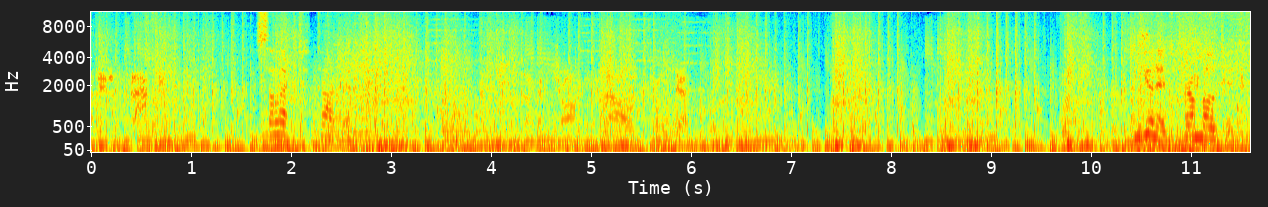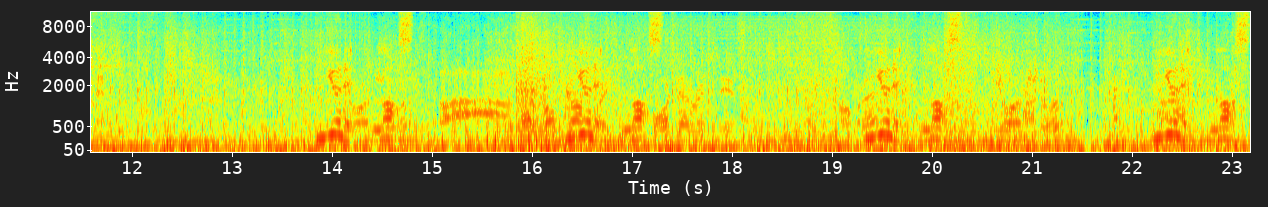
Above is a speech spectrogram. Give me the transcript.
A little black. Select target. At least I have chopped clouds of death. Unit promoted. Unit lost. Unit lost. Order received. Comrade. Unit lost. You are sure? Unit lost.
